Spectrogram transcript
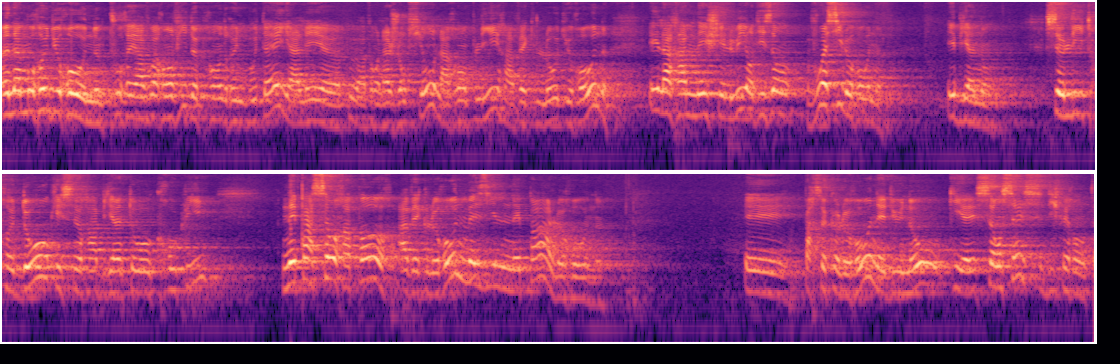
Un amoureux du Rhône pourrait avoir envie de prendre une bouteille, aller un peu avant la jonction, la remplir avec l'eau du Rhône et la ramener chez lui en disant Voici le Rhône. Eh bien non. Ce litre d'eau qui sera bientôt croupi n'est pas sans rapport avec le Rhône, mais il n'est pas le Rhône. Et parce que le Rhône est d'une eau qui est sans cesse différente.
